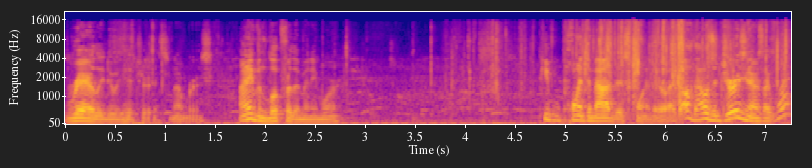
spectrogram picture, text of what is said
Rarely do we hit jersey numbers. I don't even look for them anymore. People point them out at this point. They're like, oh, that was a jersey. And I was like, what?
